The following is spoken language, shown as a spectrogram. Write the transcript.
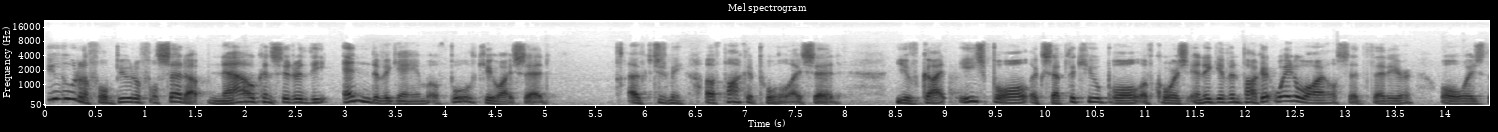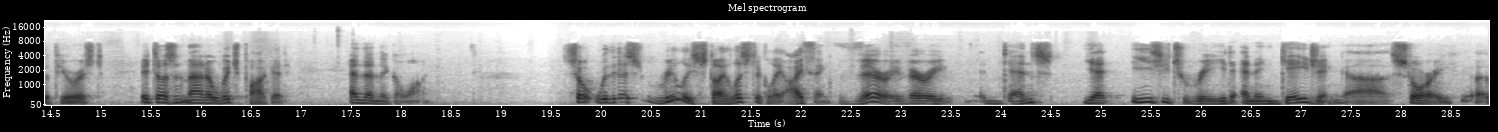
beautiful, beautiful setup. Now consider the end of a game of pool cue, I said. Uh, excuse me, of pocket pool, I said. You've got each ball except the cue ball, of course, in a given pocket. Wait a while, said Thethier, always the purist. It doesn't matter which pocket. And then they go on. So, with this really stylistically, I think, very, very dense, yet easy to read and engaging uh, story uh,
